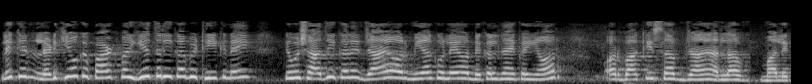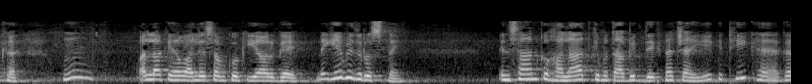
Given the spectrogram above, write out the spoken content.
لیکن لڑکیوں کے پارٹ پر یہ طریقہ بھی ٹھیک نہیں کہ وہ شادی کرے، جائیں اور میاں کو لیں اور نکل جائیں کہیں اور اور باقی سب جائیں، اللہ مالک ہے۔ ہوں اللہ کے حوالے سب کو کیا اور گئے۔ نہیں، یہ بھی درست نہیں۔ انسان کو حالات کے مطابق دیکھنا چاہیے کہ ٹھیک ہے، اگر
